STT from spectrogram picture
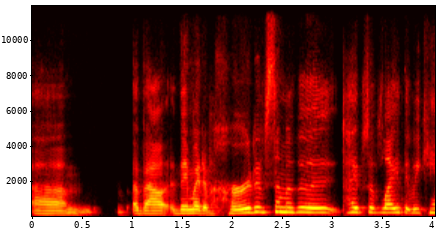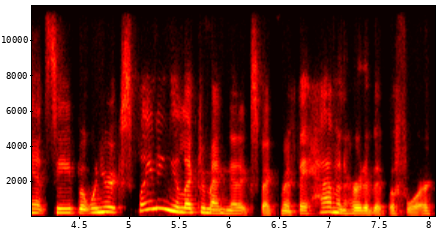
um, about, they might have heard of some of the types of light that we can't see, but when you're explaining the electromagnetic spectrum, if they haven't heard of it before,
